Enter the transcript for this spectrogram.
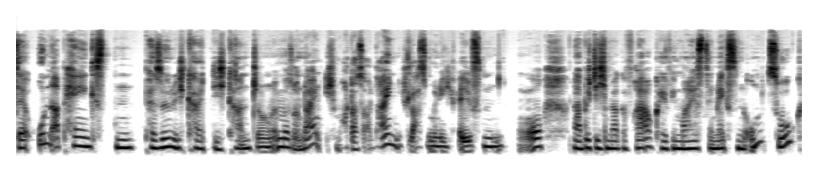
der unabhängigsten Persönlichkeiten, die ich kannte. Und immer so, nein, ich mache das allein, ich lasse mir nicht helfen. Oh. Dann habe ich dich immer gefragt, okay, wie mache ich jetzt den nächsten Umzug?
